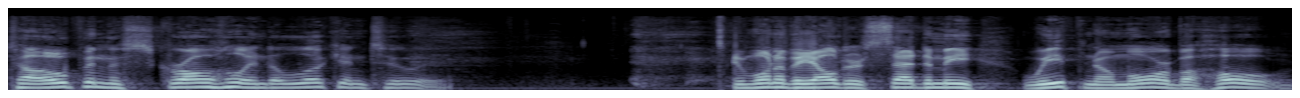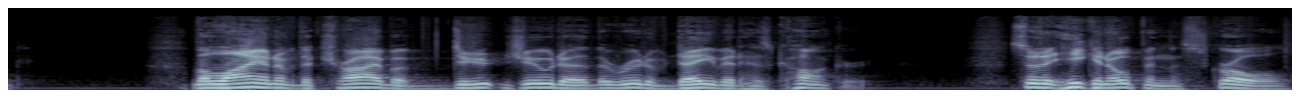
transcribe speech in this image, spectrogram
to open the scroll and to look into it. And one of the elders said to me, Weep no more. Behold, the lion of the tribe of Judah, the root of David, has conquered, so that he can open the scroll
